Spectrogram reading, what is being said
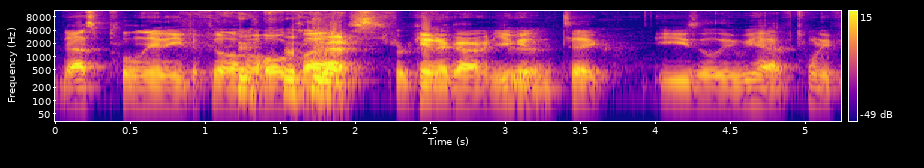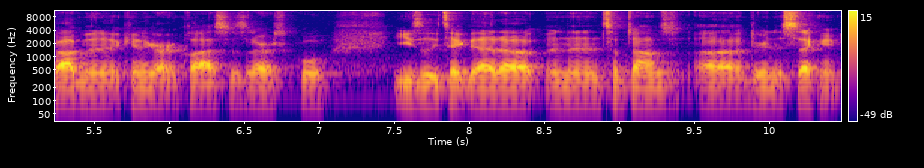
That's plenty to fill up a whole class for kindergarten. You yeah. can take easily. We have 25 minute kindergarten classes at our school. Easily take that up. And then sometimes uh, during the second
